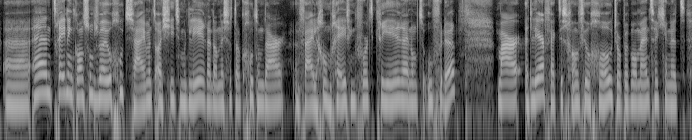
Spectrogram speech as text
eh, een training kan soms wel heel goed zijn, want als je iets moet leren, dan is het ook goed om daar een veilige omgeving voor te creëren en om te oefenen. Maar het leereffect is gewoon veel groter op het moment dat je het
